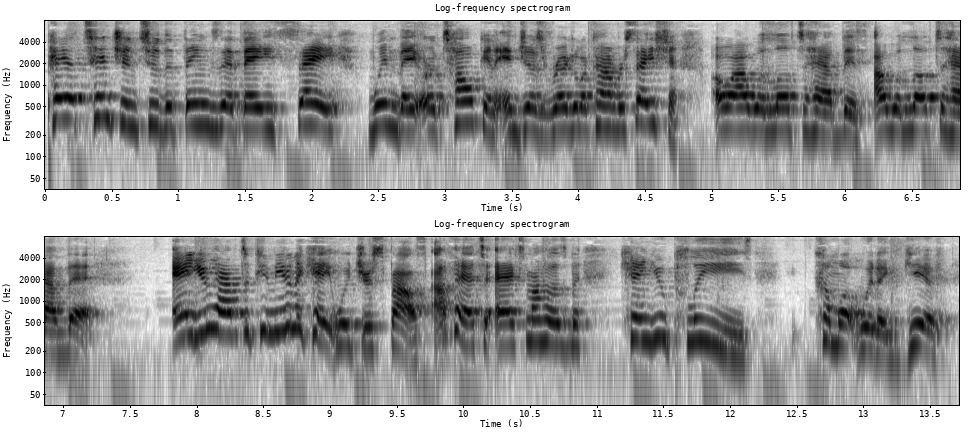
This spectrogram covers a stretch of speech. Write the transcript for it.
Pay attention to the things that they say when they are talking in just regular conversation. Oh, I would love to have this. I would love to have that. And you have to communicate with your spouse. I've had to ask my husband, can you please come up with a gift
